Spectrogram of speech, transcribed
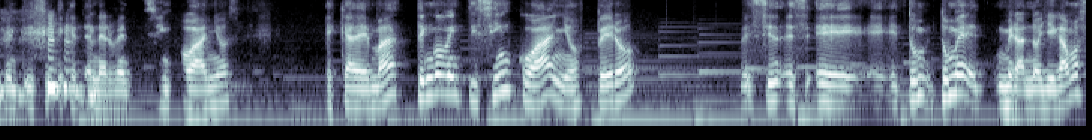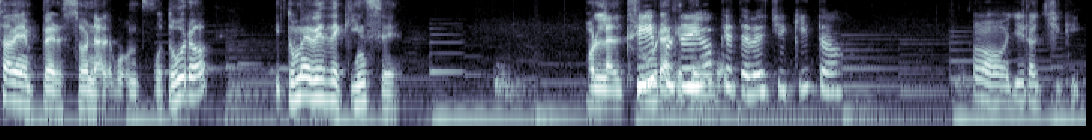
25, hay que tener 25 años. Es que además tengo 25 años, pero es- es- eh, eh, tú, tú me, mira, nos llegamos a ver en persona en futuro y tú me ves de 15. Por la altura Sí, pues que te digo tengo. que te ves chiquito. Oh, yo era el chiquito.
